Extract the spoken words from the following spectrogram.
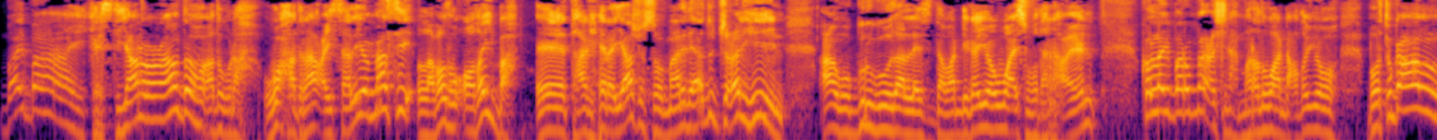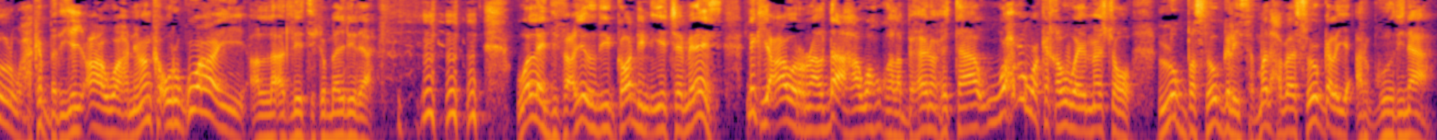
bay bay christiano ronaldo. Adiguna waxaad raacaysaa leo messi labadu odayba ee taageerayaasha soomaalida. Aad u jecel yihiin caawa gurigooda leesdaba dhigayo waa iswada raaceen. Koley barumecishna maradu waa dhacdayo. Portugal waxaa ka badiyey caawa nimanka uruguay alla atletico madrida. Walay difaacyadoodii godin iyo jemenes ninkii caawa ronaldo ahaa waa ku kala baxeen oo xitaa waxba waa ka qaban waaya meesha lugba soo gelaysa madax baa soo gelaya argoodina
